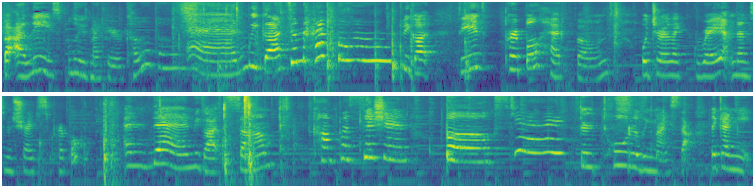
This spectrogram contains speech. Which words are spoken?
But at least blue is my favorite color though. And we got some headphones. We got these purple headphones which are like gray, and then some stripes purple. And then we got some composition books. Yay! They're totally my style. Like I mean,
